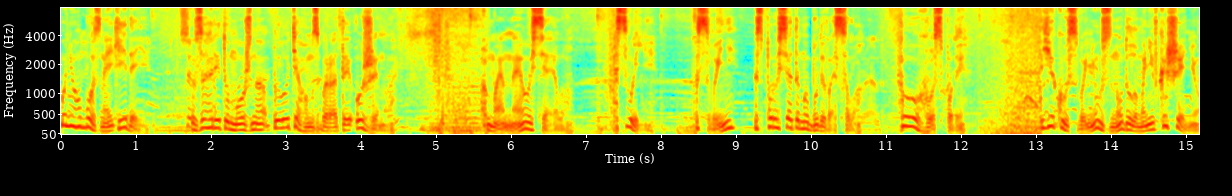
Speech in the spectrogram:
У нього бозна які ідеї. Взагалі-то можна пилотягом збирати ожину. Мене осяяло. Свині. Свині? З поросятами буде весело. О, господи. Яку свиню знудило мені в кишеню?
